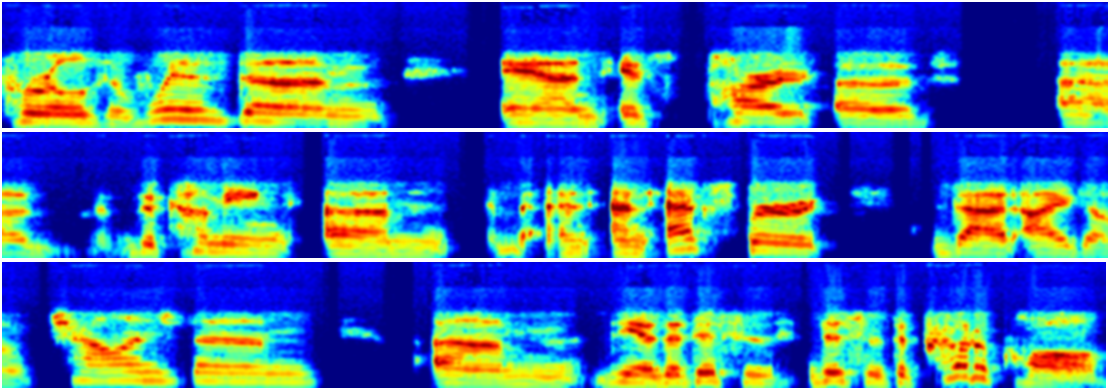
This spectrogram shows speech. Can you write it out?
pearls of wisdom and it's part of uh, becoming um, an, an, expert, that I don't challenge them. Um, you know that this is this is the protocol.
